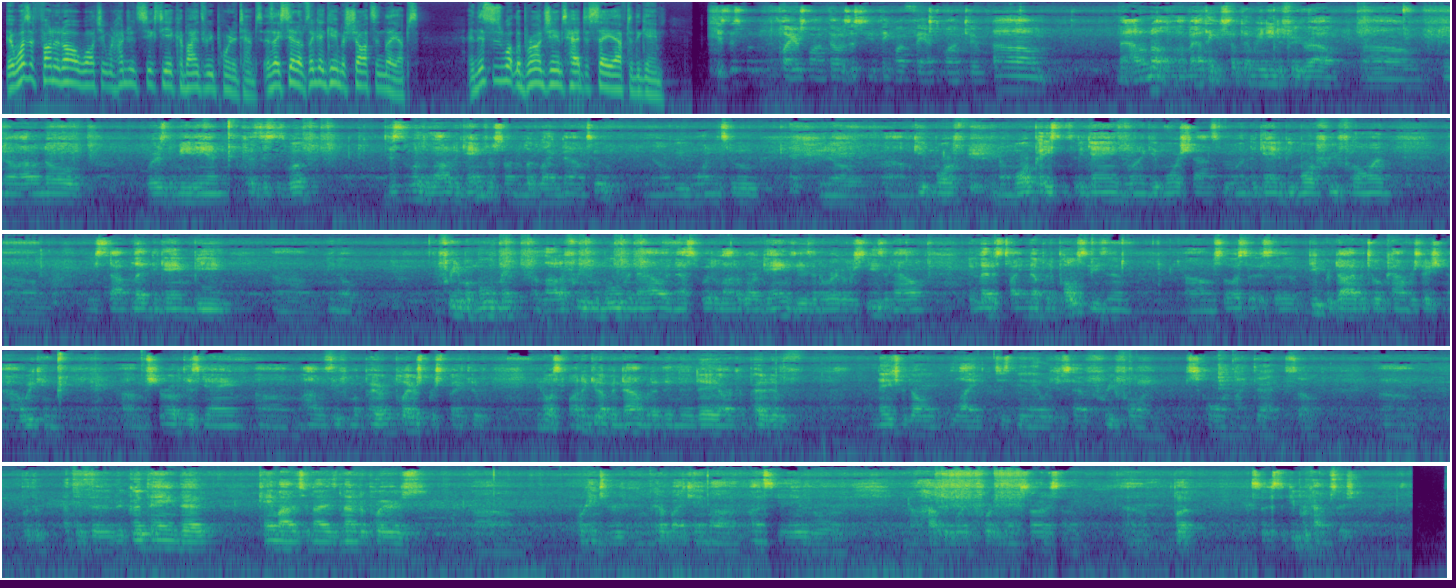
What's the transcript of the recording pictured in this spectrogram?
It wasn't fun at all watching 168 combined three point attempts. As I said, it was like a game of shots and layups. And this is what LeBron James had to say after the game. Is this what players want, though? Is this what you think what fans want too? Um, I don't know. I mean, I think it's something we need to figure out. Um, you know, I don't know where's the median because this is what this is what a lot of the games are starting to look like now too. We wanted to, you know, um, get more, you know, more pace into the game. We wanted to get more shots. We wanted the game to be more free flowing. Um, we stopped letting the game be, um, you know, freedom of movement. A lot of freedom of movement now, and that's what a lot of our games is in the regular season now. It let us tighten up in the postseason. Um, so it's a, it's a deeper dive into a conversation of how we can um, shore up this game. Um, obviously, from a player's perspective, you know, it's fun to get up and down, but at the end of the day, our competitive nature don't like just being able to just have free flowing scoring like that. So, um, but the, I think the, the, good thing that came out of tonight is none of the players um, were injured. Everybody came out unscathed or you know how they were before the game started. So, um, but it's it's a deeper conversation.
